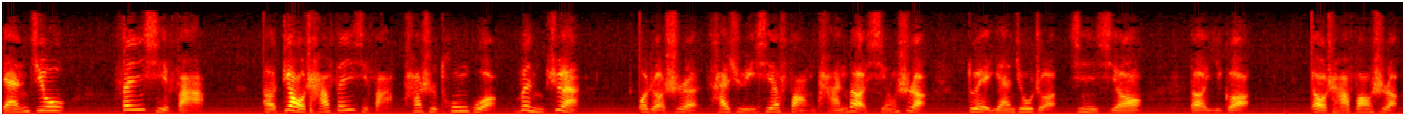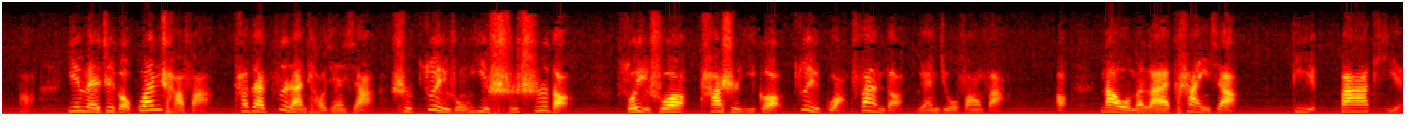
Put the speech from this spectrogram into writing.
研究、分析法，呃，调查分析法，它是通过问卷或者是采取一些访谈的形式对研究者进行的一个调查方式啊。因为这个观察法，它在自然条件下是最容易实施的，所以说它是一个最广泛的研究方法。好，那我们来看一下。第八题，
